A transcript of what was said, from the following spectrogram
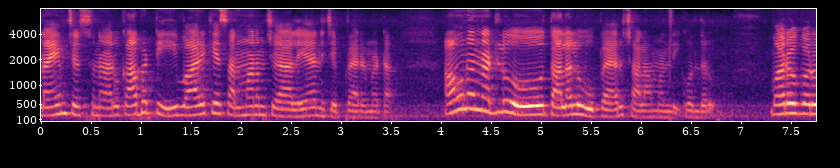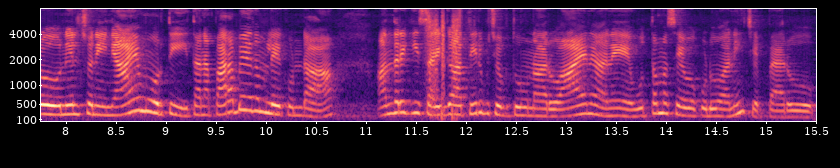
నయం చేస్తున్నారు. కాబట్టి వారికే సన్మానం చేయాలి అని చెప్పారనమాట అవునన్నట్లు తలలు ఊపారు చాలామంది కొందరు. మరొకరు నిల్చొని న్యాయమూర్తి తన పరభేదం లేకుండా అందరికీ సరిగ్గా తీర్పు చెబుతూ ఉన్నారు. ఆయన అనే ఉత్తమ సేవకుడు అని చెప్పారు.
